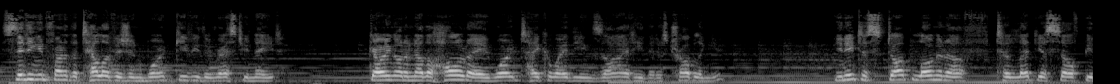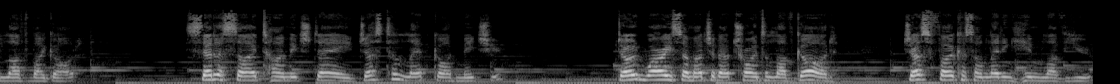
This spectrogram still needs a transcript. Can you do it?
Sitting in front of the television won't give you the rest you need. Going on another holiday won't take away the anxiety that is troubling you. You need to stop long enough to let yourself be loved by God. Set aside time each day just to let God meet you. Don't worry so much about trying to love God, just focus on letting Him love you.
